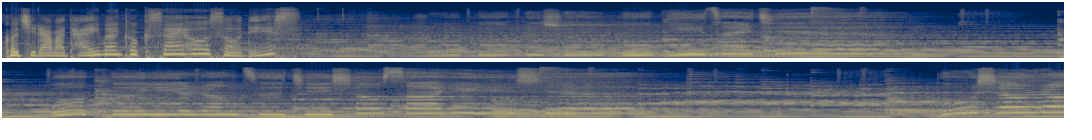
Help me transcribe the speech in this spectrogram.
こちらは台湾国際放送です。我可以让自己潇洒一些，不想让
